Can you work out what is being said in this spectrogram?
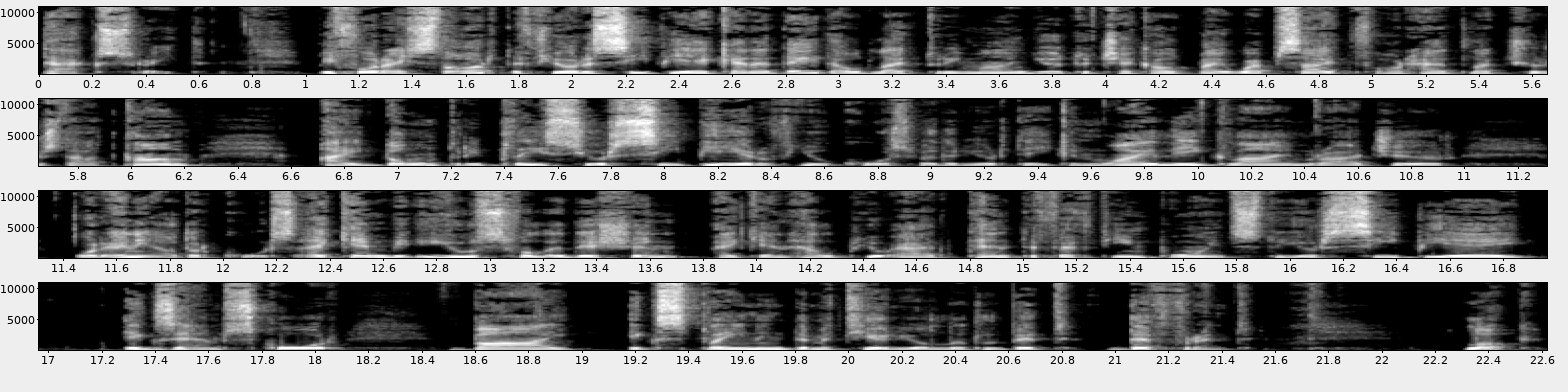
tax rate. Before I start, if you're a CPA candidate, I would like to remind you to check out my website, farhatlectures.com. I don't replace your CPA review course, whether you're taking Wiley, Gleim, Roger, or any other course. I can be a useful addition. I can help you add 10 to 15 points to your CPA exam score by explaining the material a little bit different. Look,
